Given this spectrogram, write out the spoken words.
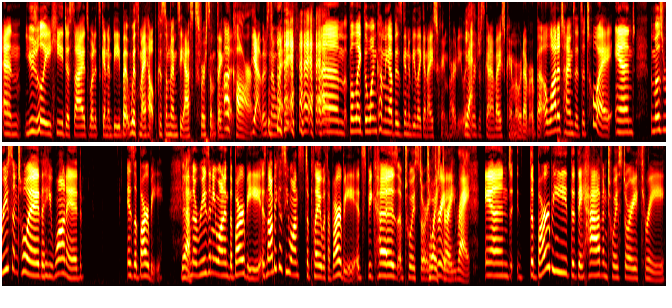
And usually he decides what it's going to be, but with my help, because sometimes he asks for something. A that- car. Yeah, there's no way. um, but like the one coming up is going to be like an ice cream party. Like Yeah. we're just going to have ice cream or whatever. But a lot of times it's a toy. And the most recent toy that he wanted is a Barbie. Yeah. And the reason he wanted the Barbie is not because he wants to play with a Barbie. It's because of Toy Story Toy 3. Story. Right. And the Barbie that they have in Toy Story 3,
